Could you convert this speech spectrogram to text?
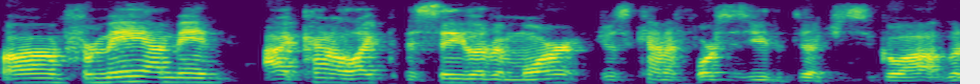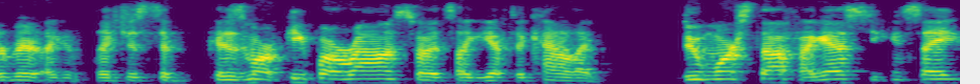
Um, for me, I mean, I kind of like the city a little bit more. It just kind of forces you to, to just to go out a little bit, like like just because there's more people around, so it's like you have to kind of like do more stuff, I guess you can say.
